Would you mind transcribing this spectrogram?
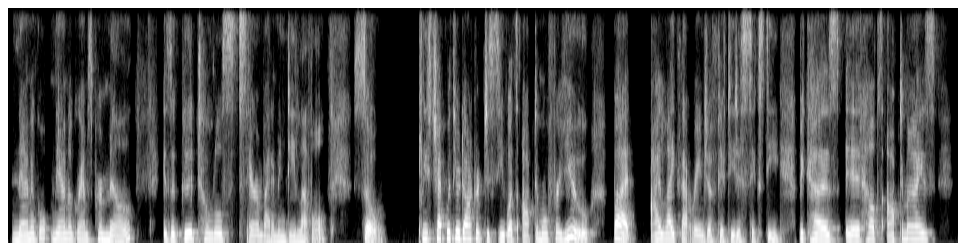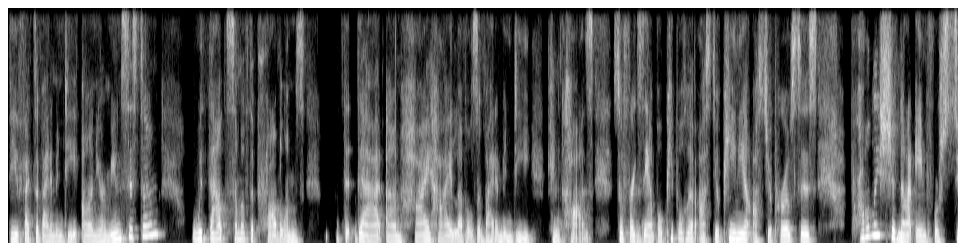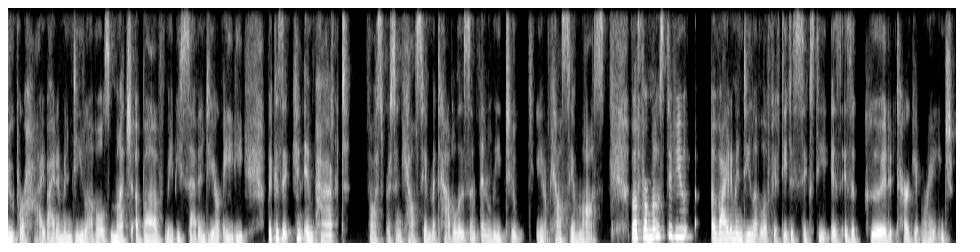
nanograms per mil is a good total serum vitamin D level. So please check with your doctor to see what's optimal for you. But I like that range of 50 to 60 because it helps optimize the effects of vitamin D on your immune system without some of the problems th- that um, high, high levels of vitamin D can cause. So, for example, people who have osteopenia, osteoporosis, probably should not aim for super high vitamin D levels, much above maybe 70 or 80, because it can impact phosphorus and calcium metabolism and lead to you know calcium loss. But for most of you, a vitamin D level of 50 to 60 is, is a good target range.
